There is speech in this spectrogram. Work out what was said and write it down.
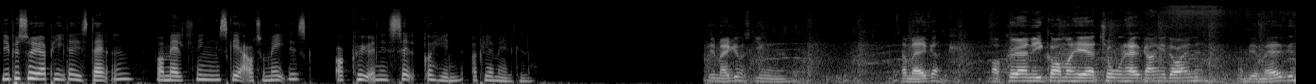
Vi besøger Peter i stallen, hvor malkningen sker automatisk, og køerne selv går hen og bliver malket. Det er malkemaskinen, der malker. Og køerne I kommer her to og en halv gang i døgnet og bliver malket.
